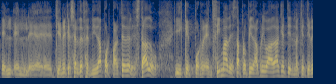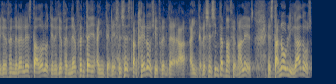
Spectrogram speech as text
el, el, eh, tiene que ser defendida por parte del Estado y que por encima de esta propiedad privada que tiene que, defender el Estado lo tiene que defender frente a, intereses extranjeros y frente a, a, intereses internacionales. Están obligados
